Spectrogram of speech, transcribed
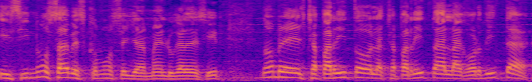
Y si no sabes cómo se llama, en lugar de decir, no hombre, el chaparrito, la chaparrita, la gordita,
